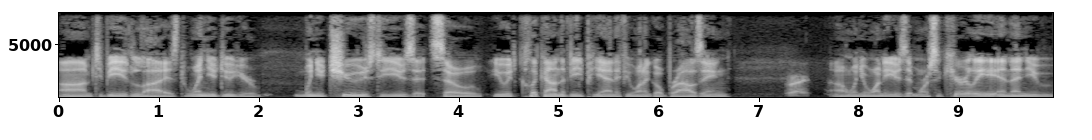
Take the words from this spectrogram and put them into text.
um, to be utilized when you do your when you choose to use it. So you would click on the VPN if you want to go browsing. Right uh, when you want to use it more securely, and then you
